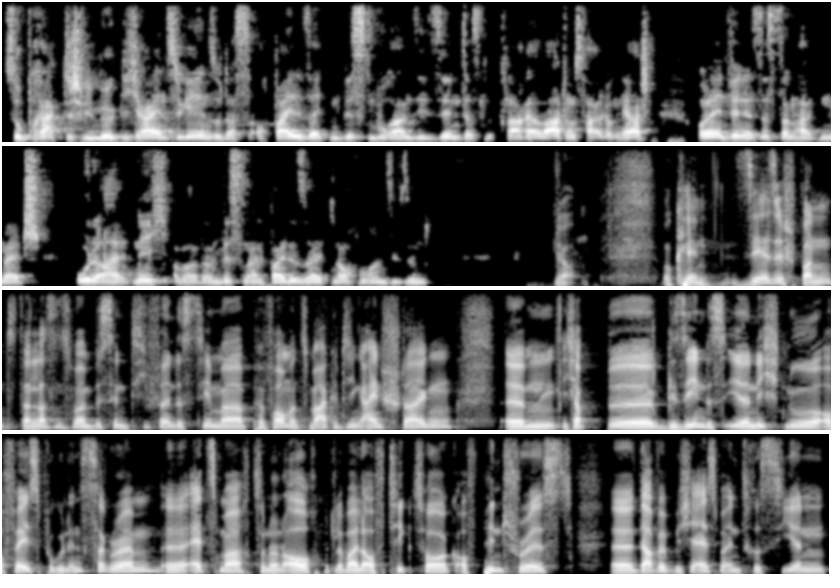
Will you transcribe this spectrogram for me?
so praktisch wie möglich reinzugehen, so dass auch beide Seiten wissen, woran sie sind, dass eine klare Erwartungshaltung herrscht. Oder entweder es ist dann halt ein Match oder halt nicht, aber dann wissen halt beide Seiten auch, woran sie sind. Ja, okay, sehr, sehr spannend. Dann lass uns mal ein bisschen tiefer in das Thema Performance Marketing einsteigen. Ähm, ich habe äh, gesehen, dass ihr nicht nur auf Facebook und Instagram äh, Ads macht, sondern auch mittlerweile auf TikTok, auf Pinterest. Äh, da würde mich erstmal interessieren,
